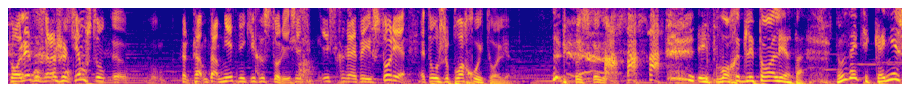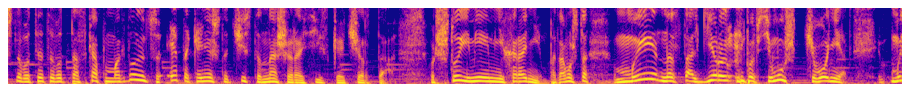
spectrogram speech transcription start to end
Туалеты хорошо тем, что э, там, там нет никаких историй. Если есть, есть какая-то история, это уже плохой туалет. И плохо для туалета. Ну, знаете, конечно, вот эта вот тоска по Макдональдсу, это, конечно, чисто наша российская черта. Вот что имеем, не храним. Потому что мы ностальгируем по всему, чего нет. Мы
